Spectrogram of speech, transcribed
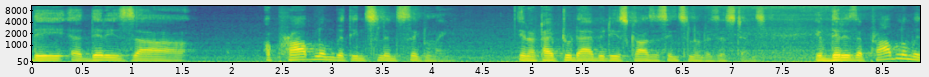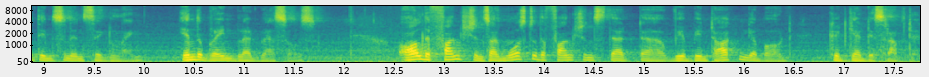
the, uh, there is uh, a problem with insulin signaling, you know, type 2 diabetes causes insulin resistance if there is a problem with insulin signaling in the brain blood vessels, all the functions or most of the functions that uh, we've been talking about could get disrupted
